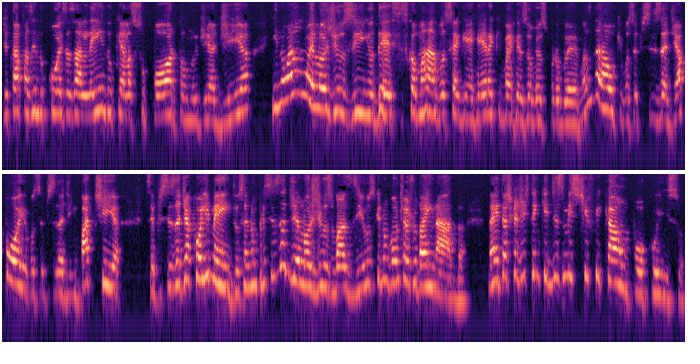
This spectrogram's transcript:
de estar tá fazendo coisas além do que elas suportam no dia a dia. E não é um elogiozinho desses, como ah, você é guerreira que vai resolver os problemas. Não, o que você precisa é de apoio, você precisa de empatia, você precisa de acolhimento, você não precisa de elogios vazios que não vão te ajudar em nada. Né? Então, acho que a gente tem que desmistificar um pouco isso.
